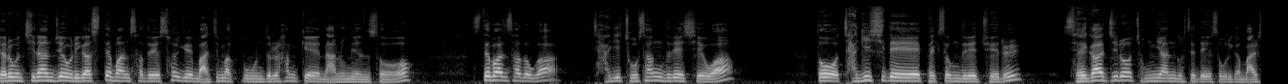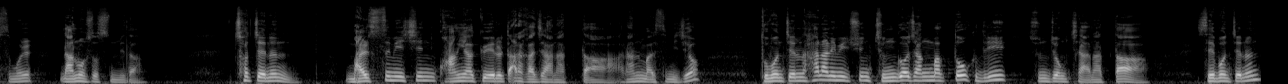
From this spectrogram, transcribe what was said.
여러분 지난주에 우리가 스테반 사도의 설교의 마지막 부분들을 함께 나누면서 스테반 사도가 자기 조상들의 죄와 또 자기 시대의 백성들의 죄를 세 가지로 정리한 것에 대해서 우리가 말씀을 나누었었습니다. 첫째는 말씀이신 광야 교회를 따라가지 않았다라는 말씀이죠. 두 번째는 하나님이 주신 증거 장막도 그들이 순종치 않았다. 세 번째는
